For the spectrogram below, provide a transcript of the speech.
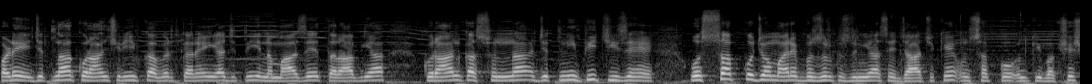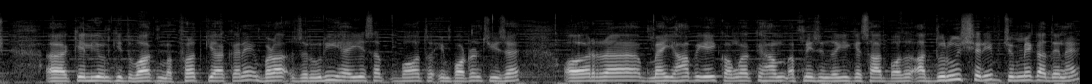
पढ़ें, जितना कुरान शरीफ का वर्द करें, या जितनी नमाज़ें, तरावियाँ, कुरान का सुनना, जितनी भी चीज़ें हैं, वो सबको जो हमारे बुज़ुर्ग उस दुनिया से जा चुके हैं, उन सबको उनकी बख्शिश के लिए उनकी दुआ की मफ़रत किया करें। बड़ा ज़रूरी है ये सब, बहुत इंपॉर्टेंट चीज़ है। और मैं यहाँ पे यही कहूँगा कि हम अपनी ज़िंदगी के साथ बहुत आज दुरूज शरीफ जुम्मे का दिन है,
